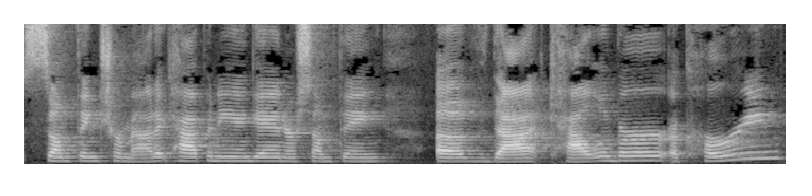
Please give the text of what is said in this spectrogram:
something traumatic happening again or something of that caliber occurring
